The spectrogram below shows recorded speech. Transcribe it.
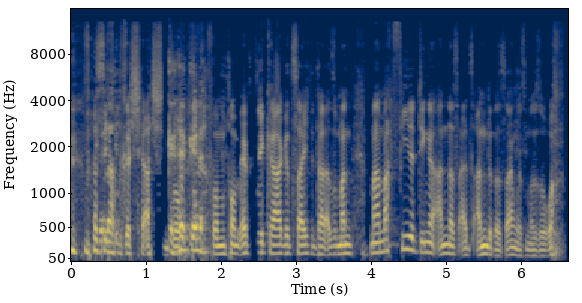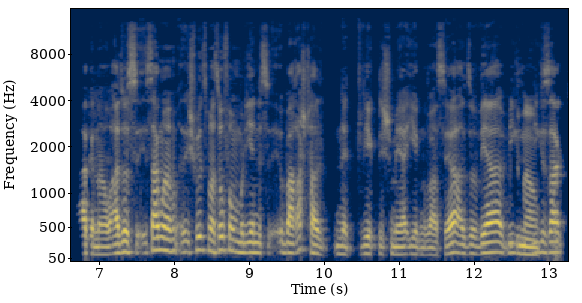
was genau. ich in Recherchen so genau. vom, vom FCK gezeichnet hat. Also man, man macht viele Dinge anders als andere, sagen wir es mal so. Ja, genau. Also es, sagen wir, ich will es mal so formulieren, es überrascht halt nicht wirklich mehr irgendwas, ja. Also wer, wie, genau. wie gesagt,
